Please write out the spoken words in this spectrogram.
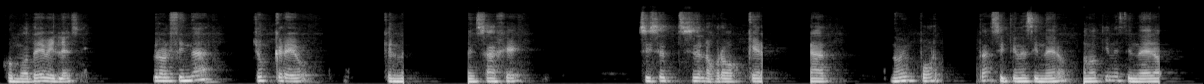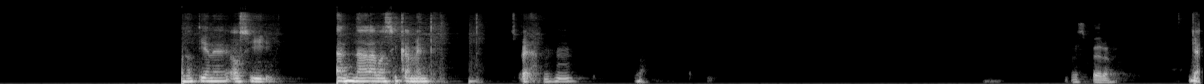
como débiles, pero al final yo creo que el mensaje sí se, logró, que era, no importa si tienes dinero o no tienes dinero, no tiene, o si nada básicamente. Espera. Espero. Ya.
